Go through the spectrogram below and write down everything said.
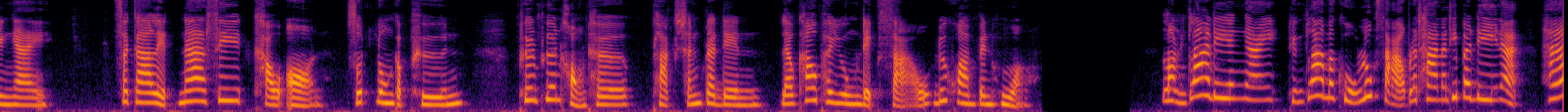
ยังไง สกาเลตหน้าซีดเข่าอ่อน สุดลงกับพื้น เพื่อนๆของเธอ ผลักฉันกระเด็น แล้วเข้าพยุงเด็กสาวด้วยความเป็นห่วง หล่อนกล้าดียังไง ถึงกล้ามาขู่ลูกสาวประธานาธิบดีน่ะ ฮะ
